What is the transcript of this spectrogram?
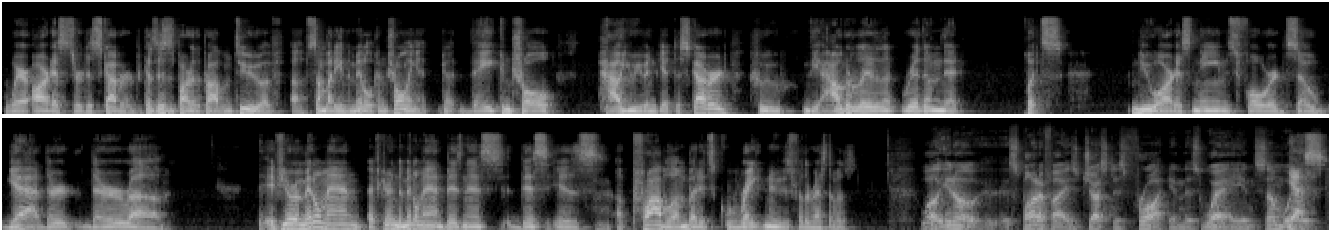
where artists are discovered because this is part of the problem too of of somebody in the middle controlling it. They control how you even get discovered, who the algorithm that puts new artist names forward. So yeah, they're they're uh, if you're a middleman, if you're in the middleman business, this is a problem, but it's great news for the rest of us. Well, you know, Spotify is just as fraught in this way. In some ways, yes.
